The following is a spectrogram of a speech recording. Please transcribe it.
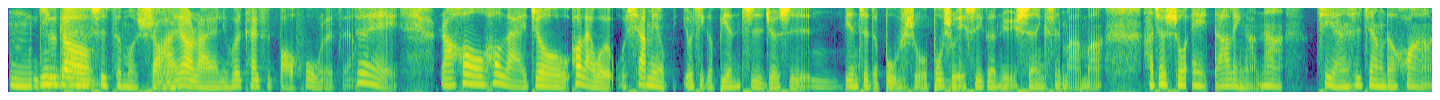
嗯，知道是这么说，小孩要来，你会开始保护了，这样对。然后后来就后来我我下面有有几个编制，就是编制的部署，部署也是一个女生，是妈妈，她就说：“哎，darling 啊，那既然是这样的话，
